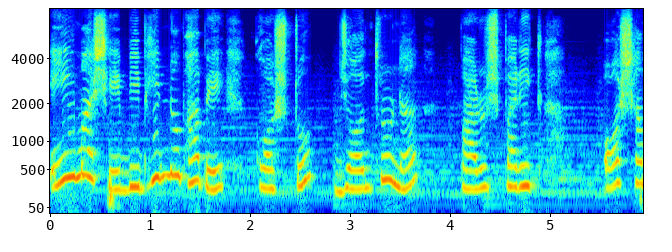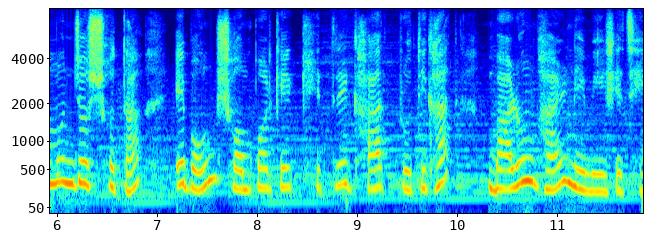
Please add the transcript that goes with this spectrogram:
এই মাসে বিভিন্নভাবে কষ্ট, যন্ত্রণা, পারস্পরিক অসামঞ্জস্যতা এবং সম্পর্কের ক্ষেত্রে ঘাত প্রতিঘাত বারংবার নেমে এসেছে।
